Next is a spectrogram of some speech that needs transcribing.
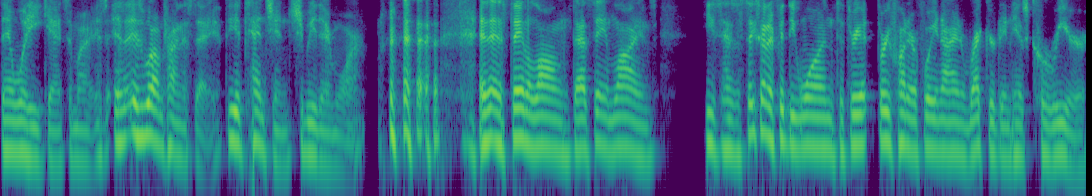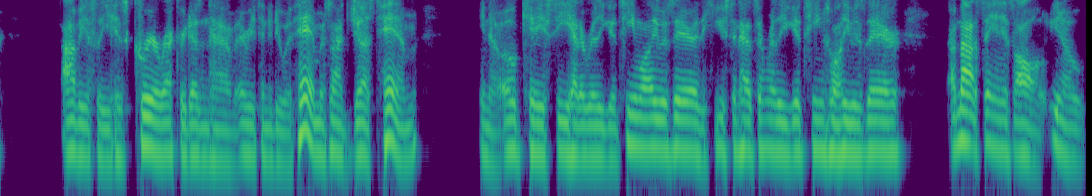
than what he gets. In my is, is what I'm trying to say. The attention should be there more. and then staying along that same lines, he has a 651 to 3, 349 record in his career. Obviously, his career record doesn't have everything to do with him. It's not just him you know, OKC had a really good team while he was there. The Houston had some really good teams while he was there. I'm not saying it's all, you know,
